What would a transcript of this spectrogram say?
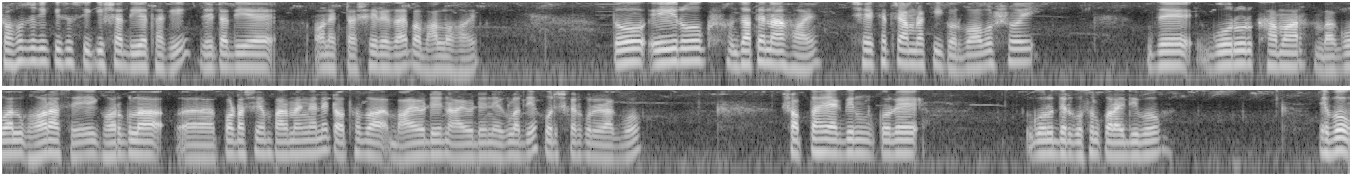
সহযোগী কিছু চিকিৎসা দিয়ে থাকি, যেটা দিয়ে অনেকটা সেরে যায় বা ভালো হয়। তো এই রোগ যাতে না হয়, সেক্ষেত্রে আমরা কি করব? অবশ্যই যে গরুর খামার বা গোয়াল ঘর আছে, এই ঘরগুলা পটাশিয়াম পারম্যাঙ্গানেট অথবা বায়োডিন, আয়োডিন এগুলো দিয়ে পরিষ্কার করে রাখব। সপ্তাহে একদিন করে গরুদের গোসল করাই দিব। এবং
